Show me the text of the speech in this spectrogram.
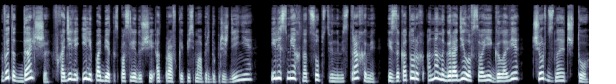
В этот «дальше» входили или побег с последующей отправкой письма предупреждения, или смех над собственными страхами, из-за которых она нагородила в своей голове черт знает что.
